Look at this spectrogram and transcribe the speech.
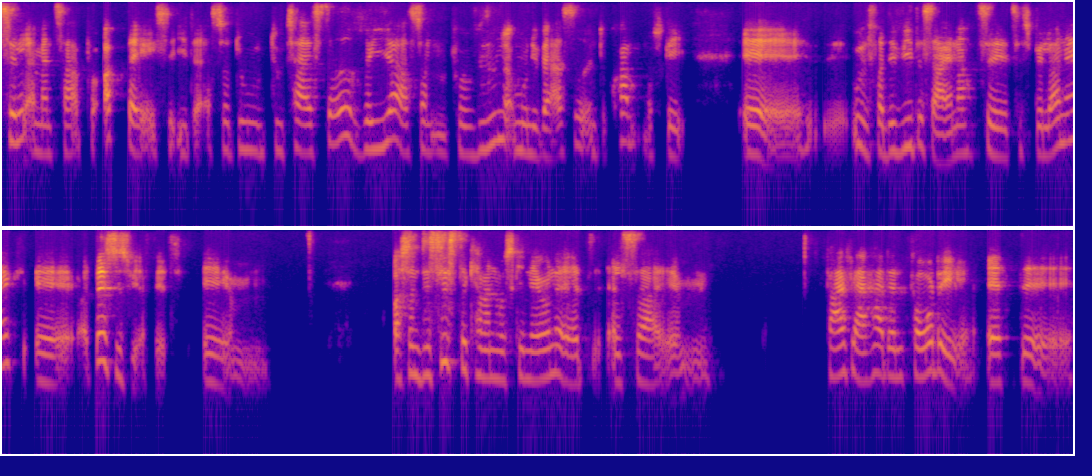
til, at man tager på opdagelse i det. Altså du, du tager afsted rigere sådan på viden om universet, end du kom måske. Øh, ud fra det vi designer til, til spillerne. Ikke? Øh, og det synes vi er fedt. Øh, og som det sidste kan man måske nævne, at altså, øh, Firefly har den fordel, at øh,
